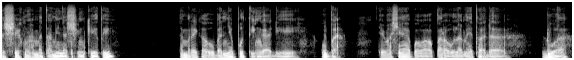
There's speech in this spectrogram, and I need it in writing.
Syekh Muhammad Amin Ash-Shinkiti, dan mereka ubannya putih, nggak diubah. Ya maksudnya bahwa para ulama itu ada dua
